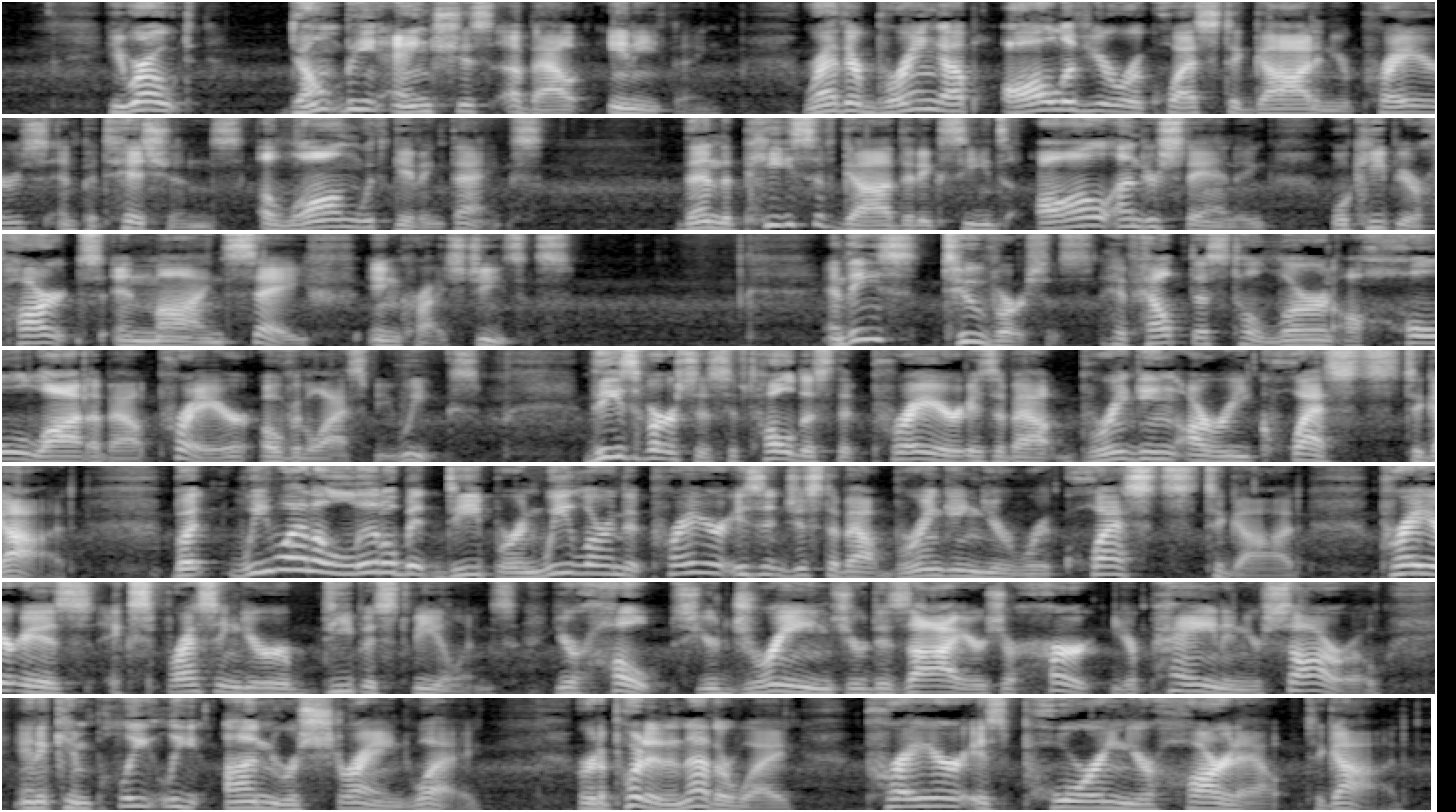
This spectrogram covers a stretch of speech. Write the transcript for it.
He wrote, Don't be anxious about anything Rather, bring up all of your requests to God in your prayers and petitions, along with giving thanks. Then the peace of God that exceeds all understanding will keep your hearts and minds safe in Christ Jesus. And these two verses have helped us to learn a whole lot about prayer over the last few weeks. These verses have told us that prayer is about bringing our requests to God. But we went a little bit deeper and we learned that prayer isn't just about bringing your requests to God. Prayer is expressing your deepest feelings, your hopes, your dreams, your desires, your hurt, your pain, and your sorrow in a completely unrestrained way. Or to put it another way, prayer is pouring your heart out to God.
